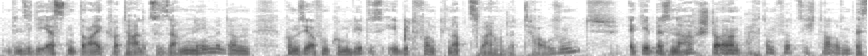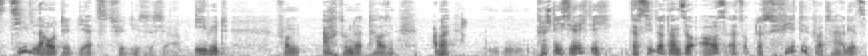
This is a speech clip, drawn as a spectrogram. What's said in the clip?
Wenn Sie die ersten drei Quartale zusammennehmen, dann kommen Sie auf ein kumuliertes EBIT von knapp 200.000. Ergebnis nach Steuern 48.000. Das Ziel lautet jetzt für dieses Jahr EBIT von 800.000. Aber verstehe ich Sie richtig? Das sieht doch dann so aus, als ob das vierte Quartal jetzt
